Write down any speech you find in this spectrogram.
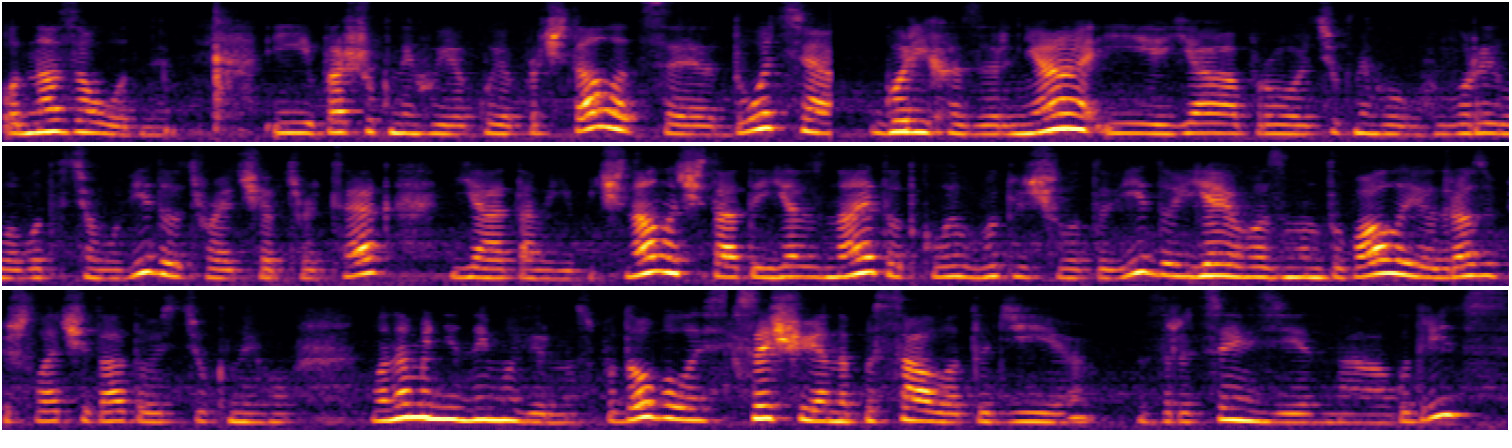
одна за одною. І першу книгу, яку я прочитала, це Доця Горіха Зерня. І я про цю книгу говорила от в цьому відео Try Chapter Tag. Я там її починала читати. Я знаєте, от коли виключила то відео, я його змонтувала і одразу пішла читати ось цю книгу. Вона мені неймовірно сподобалась. Все, що я написала тоді з рецензії на Goodreads,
